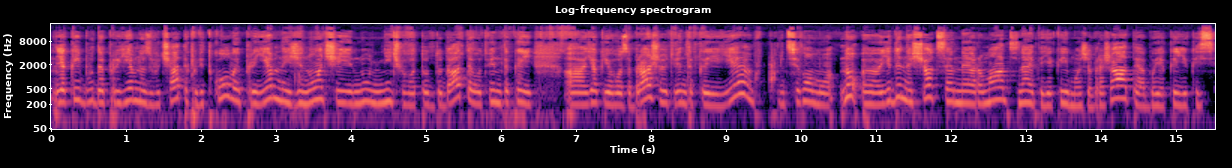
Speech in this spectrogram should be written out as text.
який буде приємно звучати, квітковий, приємний, жіночий. Ну, нічого тут додати. От він такий, як його зображують, він такий є. В цілому, ну, е, єдине, що це не аромат, знаєте, який може вражати, або який якийсь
